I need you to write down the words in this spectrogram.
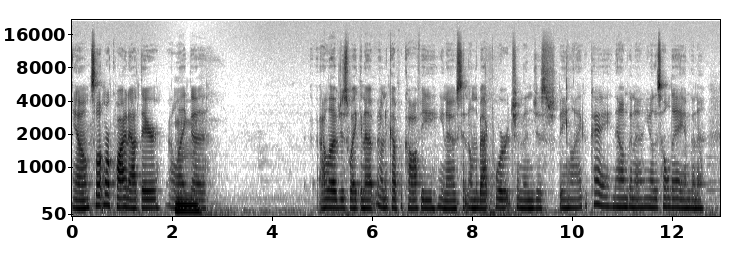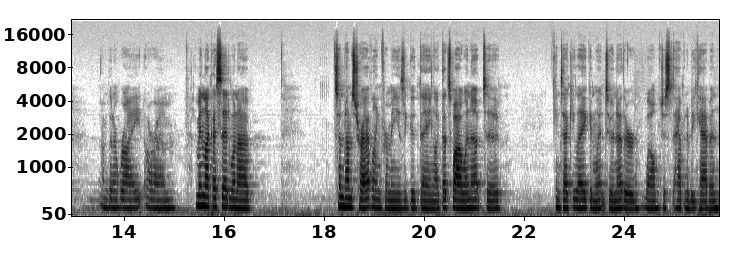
you know, it's a lot more quiet out there. I like uh. I love just waking up, having a cup of coffee, you know, sitting on the back porch, and then just being like, okay, now I'm gonna, you know, this whole day I'm gonna, I'm gonna write. Or, um, I mean, like I said, when I sometimes traveling for me is a good thing. Like that's why I went up to Kentucky Lake and went to another, well, just happened to be cabin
